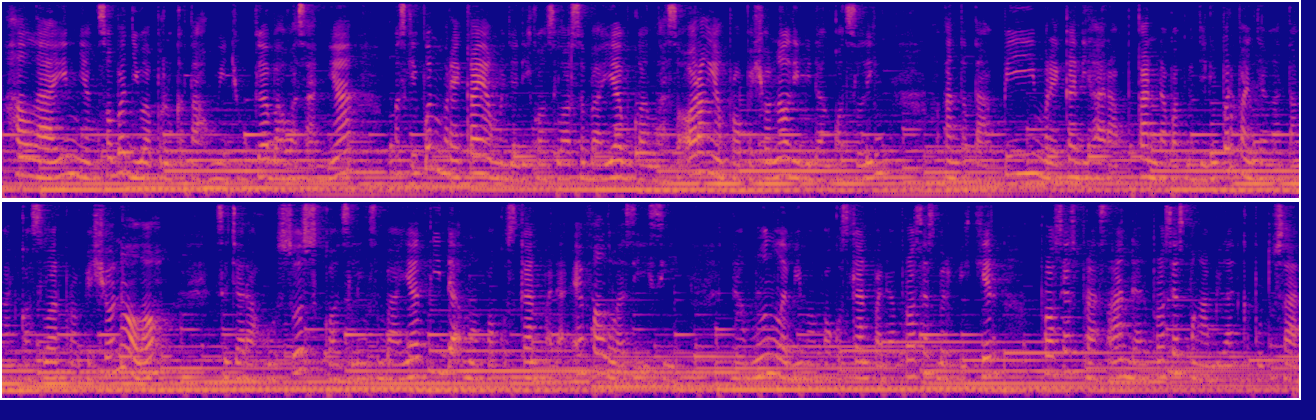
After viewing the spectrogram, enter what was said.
Hal lain yang sobat jiwa perlu ketahui juga bahwasannya meskipun mereka yang menjadi konselor sebaya bukanlah seorang yang profesional di bidang konseling, akan tetapi mereka diharapkan dapat menjadi perpanjangan tangan konselor profesional loh. Secara khusus, konseling sebaya tidak memfokuskan pada evaluasi isi, namun lebih memfokuskan pada proses berpikir, proses perasaan, dan proses pengambilan keputusan.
